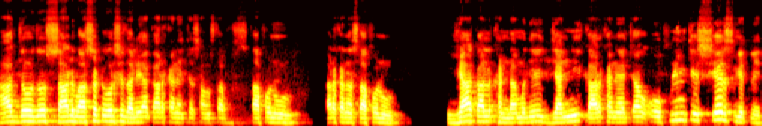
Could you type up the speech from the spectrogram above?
आज जवळजवळ साठ बासष्ट वर्ष झाली या कारखान्याच्या संस्था स्थापन होऊन कारखाना स्थापन होऊन. ह्या कालखंडामध्ये ज्यांनी कारखान्याच्या ओपनिंगचे शेअर्स घेतलेत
